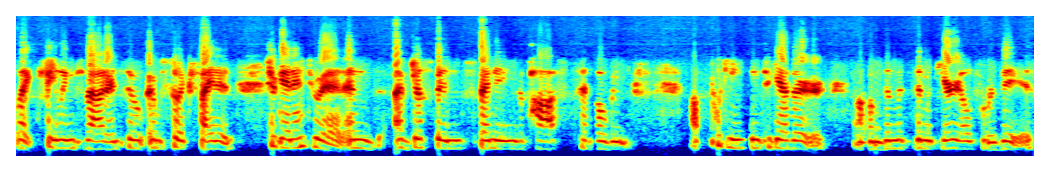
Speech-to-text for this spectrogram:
like feelings about it. And so I'm so excited to get into it. And I've just been spending the past several weeks uh, putting together um, the, the material for this.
